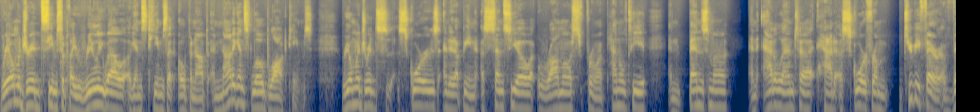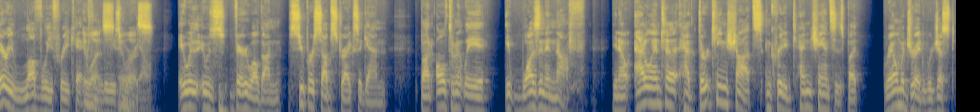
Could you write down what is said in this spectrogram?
Real Madrid seems to play really well against teams that open up and not against low block teams. Real Madrid's scores ended up being Asensio, Ramos from a penalty, and Benzema. And Atalanta had a score from, to be fair, a very lovely free kick it from was, Luis it Muriel. Was. It was it was very well done. Super sub strikes again but ultimately it wasn't enough. You know, Atalanta had 13 shots and created 10 chances, but Real Madrid were just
